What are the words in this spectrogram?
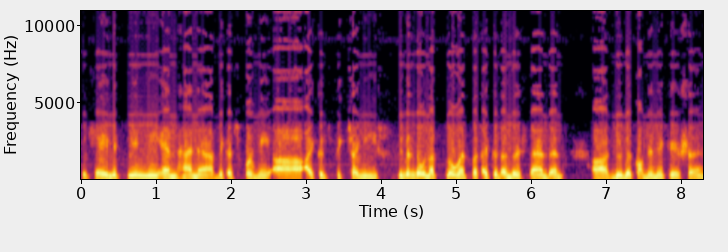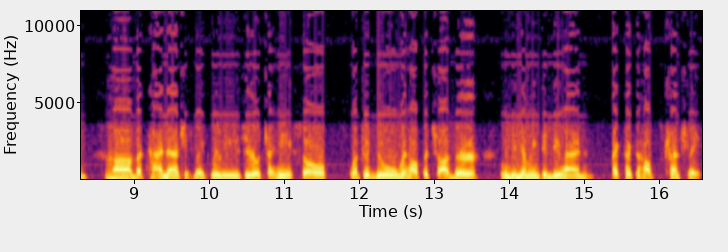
let's say between me and Hannah, because for me, uh, I could speak Chinese, even though not fluent, but I could understand and uh, do the communication. Uh, but Hannah, she's like really zero Chinese. So what we do, we help each other. Kung hindi niya maintindihan, I try to help translate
